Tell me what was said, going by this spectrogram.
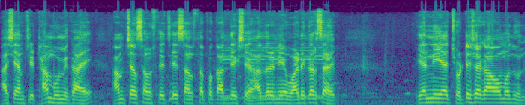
अशी आमची ठाम भूमिका आहे. आमच्या संस्थेचे संस्थापक अध्यक्ष आदरणीय वाडेकर साहेब यांनी या छोट्याशा गावामधून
